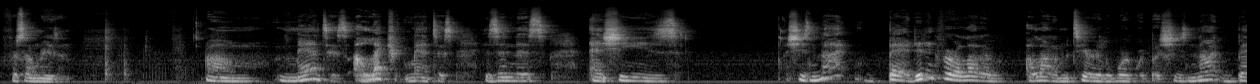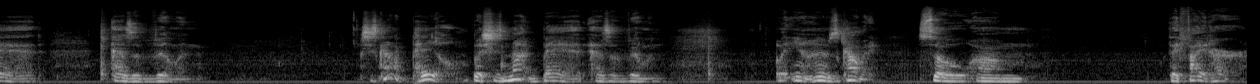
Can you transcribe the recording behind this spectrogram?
for some reason. Um, Mantis, Electric Mantis, is in this and she's she's not bad. They didn't give her a lot of a lot of material to work with, but she's not bad as a villain. She's kind of pale, but she's not bad as a villain. But you know, it was a comedy, so um, they fight her,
